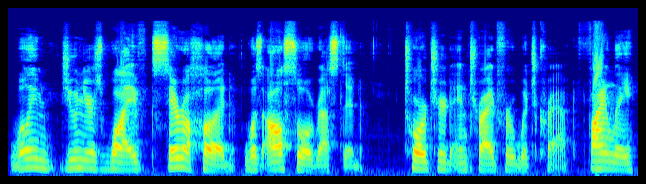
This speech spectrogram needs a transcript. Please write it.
William Jr.'s wife, Sarah Hood, was also arrested, tortured, and tried for witchcraft. Finally,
